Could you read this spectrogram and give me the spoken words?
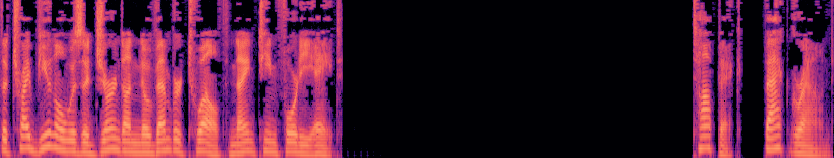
The tribunal was adjourned on November 12, 1948. Topic. Background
